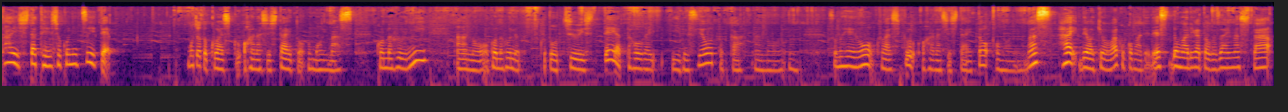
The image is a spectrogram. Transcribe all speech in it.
介した転職についてもうちょっと詳しくお話ししたいと思います。こんな風にあのこんなふうなことを注意してやった方がいいですよとかあの、うん、その辺を詳しくお話ししたいと思います。はい、では今日はここまでです。どうもありがとうございました。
